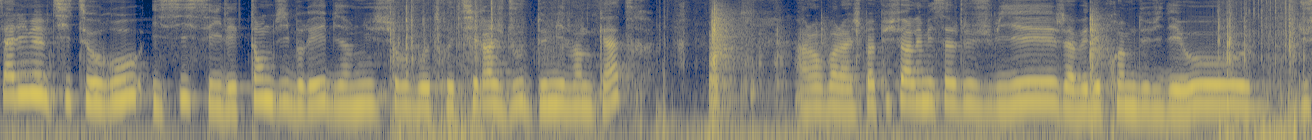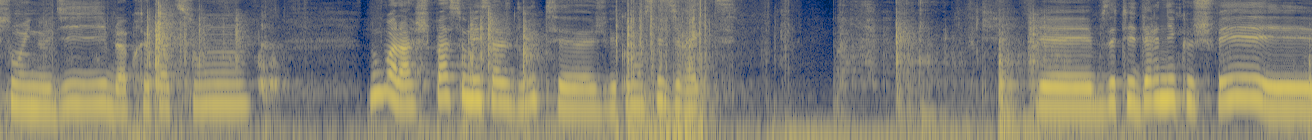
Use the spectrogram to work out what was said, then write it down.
Salut mes petits taureaux, ici c'est Il est temps de vibrer, bienvenue sur votre tirage d'août 2024. Alors voilà, j'ai pas pu faire les messages de juillet, j'avais des problèmes de vidéo, du son inaudible, après pas de son. Donc voilà, je passe au message d'août, euh, je vais commencer direct. vous êtes les derniers que je fais et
